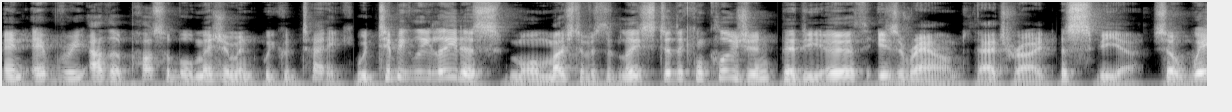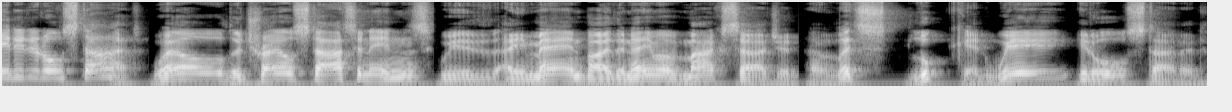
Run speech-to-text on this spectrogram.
and every other possible measurement we could take, would typically lead us, or most of us at least, to the conclusion that the Earth is round. That's right, a sphere. So where did it all start? Well, the trail starts and ends with a man by the name of Mark Sargent. Now let's look at where it all started.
